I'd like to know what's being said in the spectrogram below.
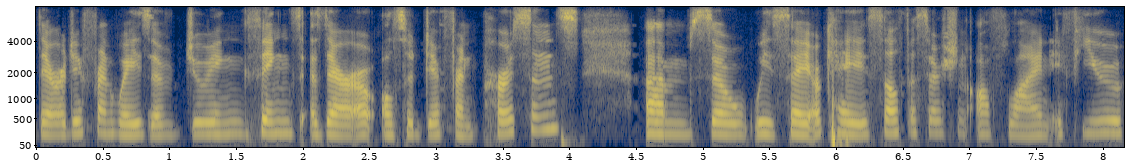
There are different ways of doing things as there are also different persons. Um, so we say, okay, self-assertion offline. If you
